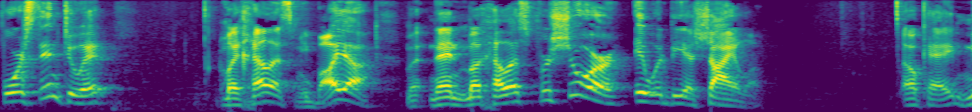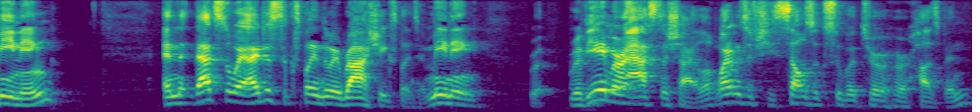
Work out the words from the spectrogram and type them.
forced into it. Mecheles mibaya. Then mecheles for sure it would be a shaila. Okay, meaning and that's the way, I just explained the way Rashi explains it. Meaning, Rav Yemer asked the Shiloh, what happens if she sells a ksuba to her husband?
